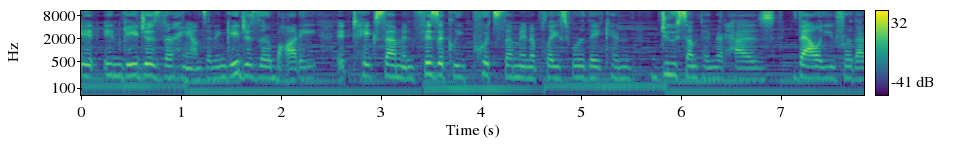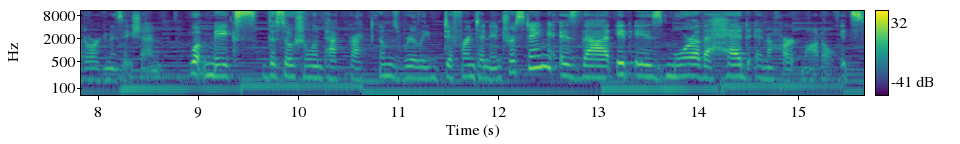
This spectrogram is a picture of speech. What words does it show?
it engages their hands, it engages their body. It takes them and physically puts them in a place where they can do something that has value for that organization. What makes the social impact practicums really different and interesting is that it is more of a head and a heart model. It's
